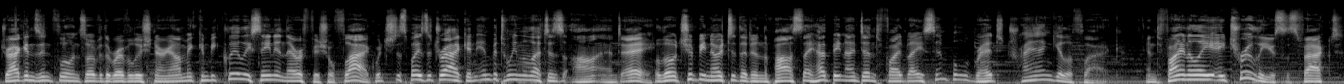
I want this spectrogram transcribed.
Dragon's influence over the revolutionary army can be clearly seen in their official flag, which displays a dragon in between the letters R and A, although it should be noted that in the past they had been identified by a simple red triangular flag. And finally, a truly useless fact.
